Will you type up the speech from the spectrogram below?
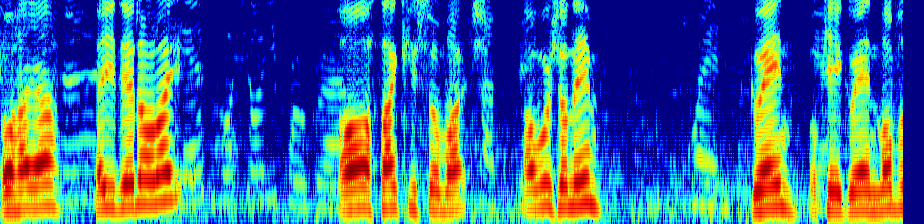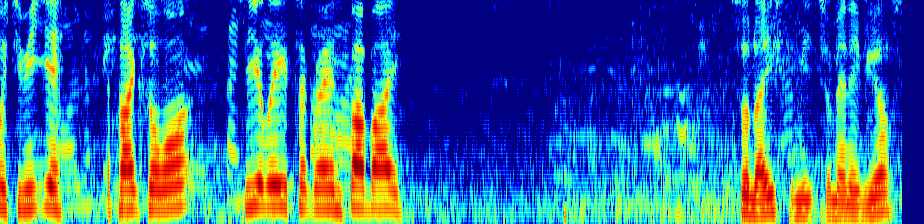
Oh hiya, how you doing alright? Yes, watch all your programmes. Oh thank you so much. Fantastic. Oh what's your name? Gwen. Gwen? Okay Yes. Gwen, lovely to meet you. Oh, Thanks a lot. Thank See you you. later Gwen, bye Bye. bye. So nice to meet so many viewers.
